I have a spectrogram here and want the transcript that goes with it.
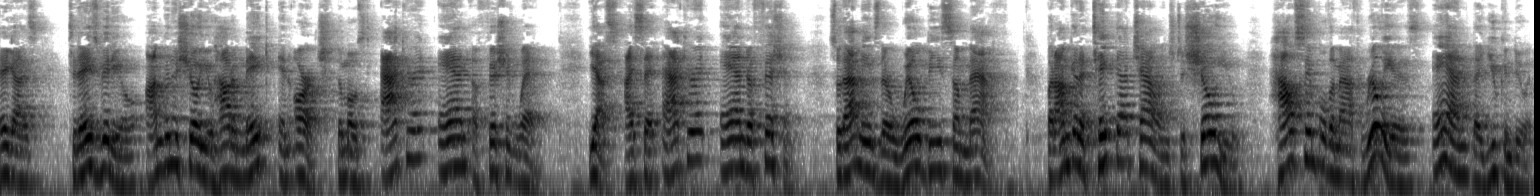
Hey guys, today's video, I'm gonna show you how to make an arch the most accurate and efficient way. Yes, I said accurate and efficient. So that means there will be some math. But I'm gonna take that challenge to show you how simple the math really is and that you can do it.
